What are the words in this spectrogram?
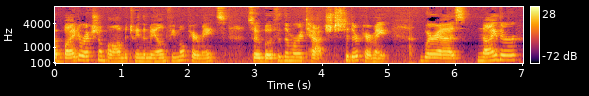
a bidirectional bond between the male and female pair mates so both of them are attached to their pair mate whereas neither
